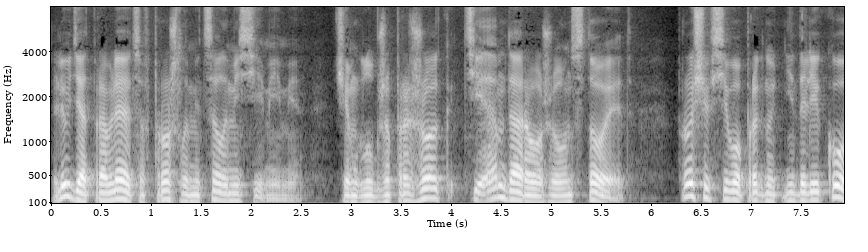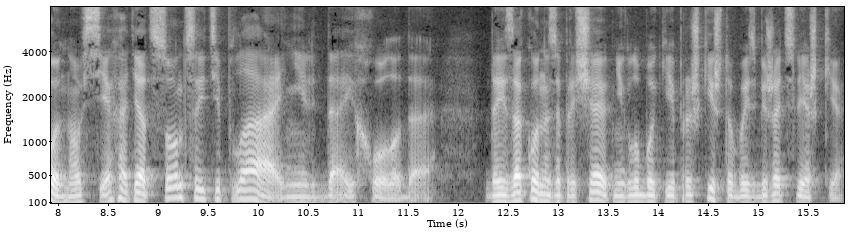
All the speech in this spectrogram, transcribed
Люди отправляются в прошлыми целыми семьями. Чем глубже прыжок, тем дороже он стоит. Проще всего прыгнуть недалеко, но все хотят солнца и тепла, а не льда и холода. Да и законы запрещают неглубокие прыжки, чтобы избежать слежки.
